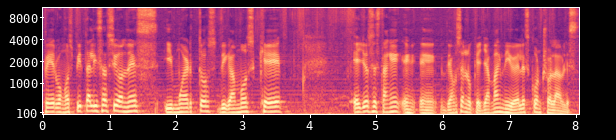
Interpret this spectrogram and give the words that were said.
Pero en hospitalizaciones y muertos, digamos que ellos están en, digamos, en lo que llaman niveles controlables.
